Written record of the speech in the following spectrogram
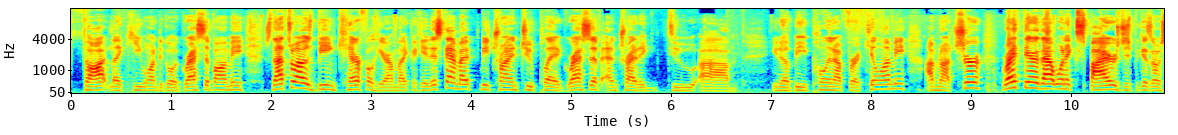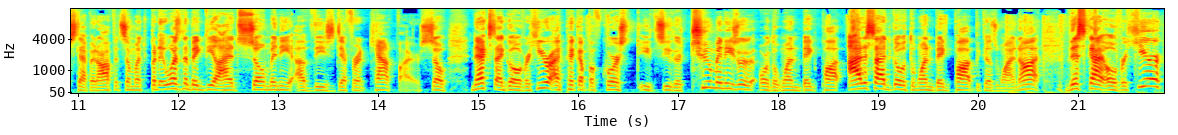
thought like he wanted to go aggressive on me. So that's why I was being careful here. I'm like, okay, this guy might be trying to play aggressive and try to do, um, you know, be pulling up for a kill on me. I'm not sure. Right there, that one expires just because I was stepping off it so much, but it wasn't a big deal. I had so many of these different campfires. So next I go over here. I pick up, of course, it's either two minis or, or the one big pot. I decided to go with the one big pot because why not? This guy over here,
